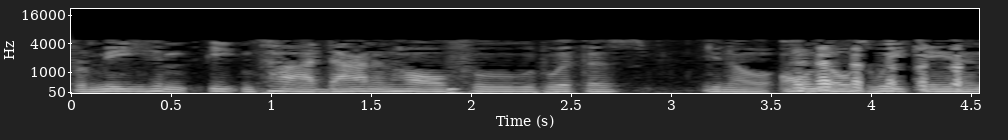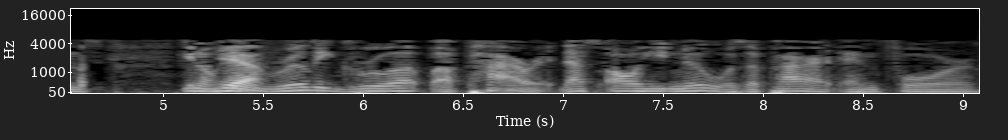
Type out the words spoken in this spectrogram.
For me, him eating Todd Dining Hall food with us, you know, on those weekends. You know, he Yeah. really grew up a pirate. That's all he knew was a pirate, and for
